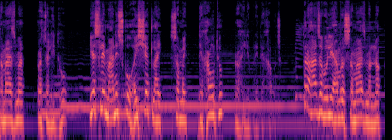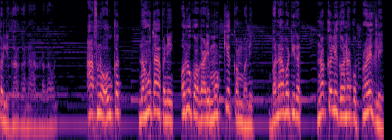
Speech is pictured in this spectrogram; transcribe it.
समाजमा प्रचलित हो। यसले मानिसको हैसियतलाई समेत देखाउँथ्यो र अहिले पनि देखाउँछ। तर आजभोलि हाम्रो समाजमा नक्कली गरगहनाहरू लगाउने आफ्नो औकत नहुँदा पनि अरूको अगाडि मोकिए कम भनी बनावटी र नक्कली गहनाको प्रयोगले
